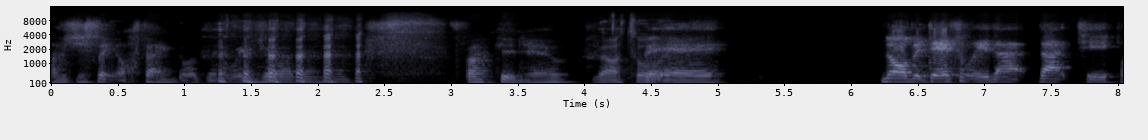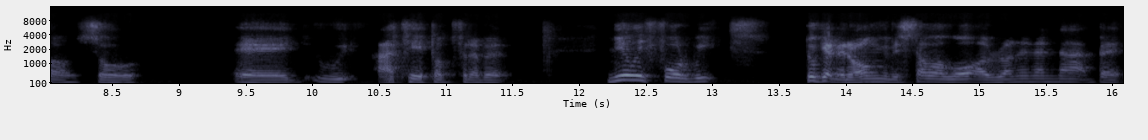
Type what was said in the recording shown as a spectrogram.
I was just like, oh, thank God we're away that. Fucking hell. No, totally. But, uh, no, but definitely that that taper. So uh, we, I tapered for about nearly four weeks. Don't get me wrong, there was still a lot of running in that, but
